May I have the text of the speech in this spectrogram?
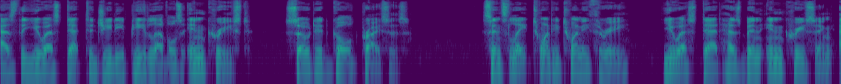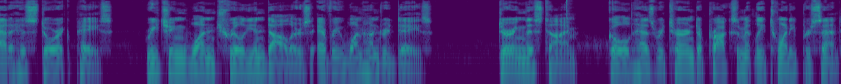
As the U.S. debt to GDP levels increased, so did gold prices. Since late 2023, U.S. debt has been increasing at a historic pace, reaching $1 trillion every 100 days. During this time, gold has returned approximately 20%,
